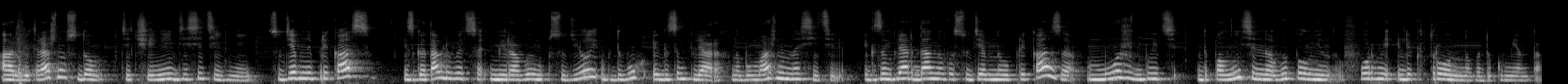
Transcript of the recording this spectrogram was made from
а арбитражным судом в течение 10 дней. Судебный приказ изготавливается мировым судьей в двух экземплярах на бумажном носителе. Экземпляр данного судебного приказа может быть дополнительно выполнен в форме электронного документа.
